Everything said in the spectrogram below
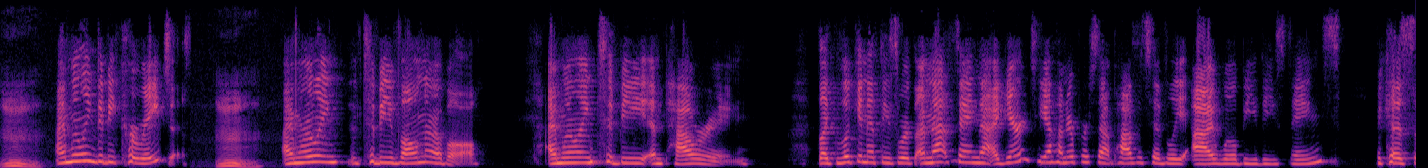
Mm. I'm willing to be courageous. Mm. I'm willing to be vulnerable. I'm willing to be empowering. Like looking at these words, I'm not saying that I guarantee 100% positively I will be these things because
